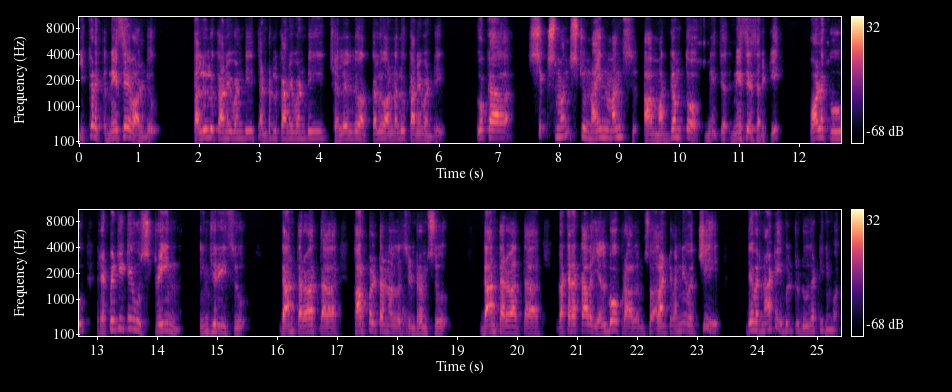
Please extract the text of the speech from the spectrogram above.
ఇక్కడ నేసేవాళ్ళు తల్లులు కానివ్వండి తండ్రులు కానివ్వండి చెల్లెళ్ళు అక్కలు అన్నలు కానివ్వండి ఒక six months to nine months ఆ మగ్గంతో నేసేసరికి వాళ్ళకు రెపిటేటివ్ స్ట్రెయిన్ ఇంజరీస్ దాని తర్వాత కార్పల్ టన్నల్ సిండ్రమ్స్ దాని తర్వాత రకరకాల ఎల్బో ప్రాబ్లమ్స్ అలాంటివన్నీ వచ్చి దే వర్ నాట్ ఏబుల్ టు డూ దట్ ఎనీమోర్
